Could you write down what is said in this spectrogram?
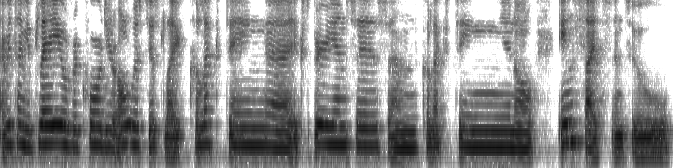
Every time you play or record, you're always just like collecting uh, experiences and collecting, you know, insights into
